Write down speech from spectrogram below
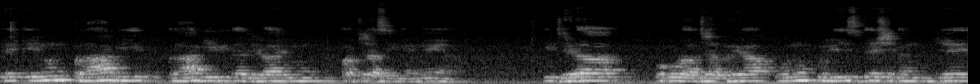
ਤੇ ਇਹਨੂੰ ਪਨਾਹਗੀਰ, ਪਨਾਹਗੀਰੀ ਦਾ ਜਿਹੜਾ ਇਹਨੂੰ ਪਰਚਾ ਸੀ ਕਹਿੰਦੇ ਆ ਕਿ ਜਿਹੜਾ ਘੋੜਾ ਚੱਲ ਰਿਹਾ, ਉਹਨੂੰ ਪੁਲਿਸ ਦੇ ਸ਼ਿਕੰਜੇ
